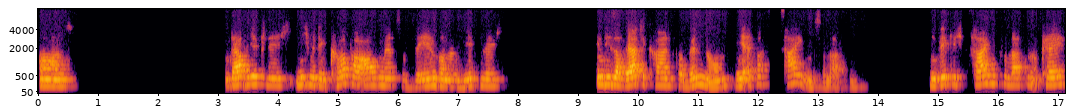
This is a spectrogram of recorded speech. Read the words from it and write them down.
Und da wirklich nicht mit den Körperaugen mehr zu sehen, sondern wirklich in dieser vertikalen Verbindung mir etwas zeigen zu lassen. Mir wirklich zeigen zu lassen, okay,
